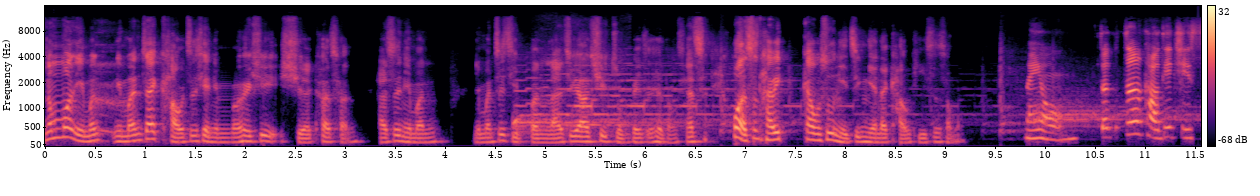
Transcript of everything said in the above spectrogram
那么你们你们在考之前，你们会去学课程，还是你们你们自己本来就要去准备这些东西，还是或者是他会告诉你今年的考题是什么？没有，这这个考题其实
